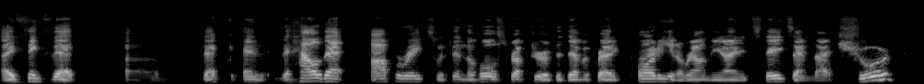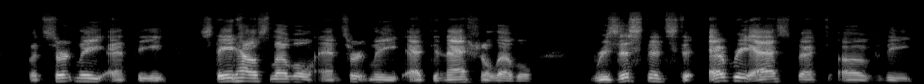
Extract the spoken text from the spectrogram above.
I think that uh, that and the, how that operates within the whole structure of the Democratic Party and around the United States, I'm not sure, but certainly at the state house level and certainly at the national level, resistance to every aspect of the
